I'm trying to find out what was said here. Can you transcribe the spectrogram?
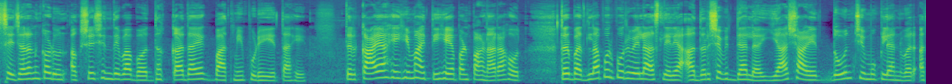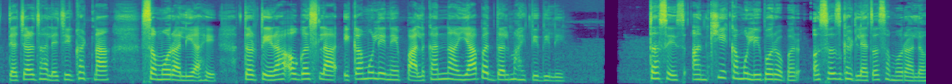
शेजाऱ्यांकडून अक्षय शिंदेबाबत धक्कादायक बातमी पुढे येत आहे. तर काय आहे ही माहिती हे आपण पाहणार आहोत. तर बदलापूर पूर्वेला असलेल्या आदर्श विद्यालय या शाळेत दोन चिमुकल्यांवर अत्याचार झाल्याची घटना समोर आली आहे. तर तेरा ऑगस्टला एका मुलीने पालकांना याबद्दल माहिती दिली. तसेच आणखी एका मुलीबरोबर असंच घडल्याचं समोर आलं.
